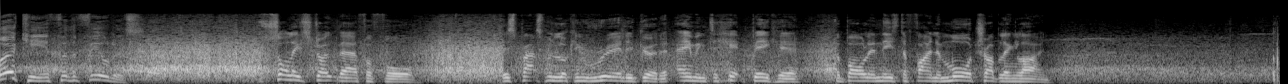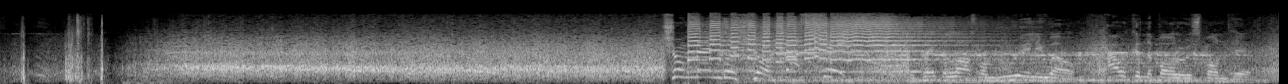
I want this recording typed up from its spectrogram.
Work here for the fielders. Solid stroke there for four. This batsman looking really good and aiming to hit big here. The bowler needs to find a more troubling line. Tremendous shot! That's six! He played the last one really well. How can the bowler respond here?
